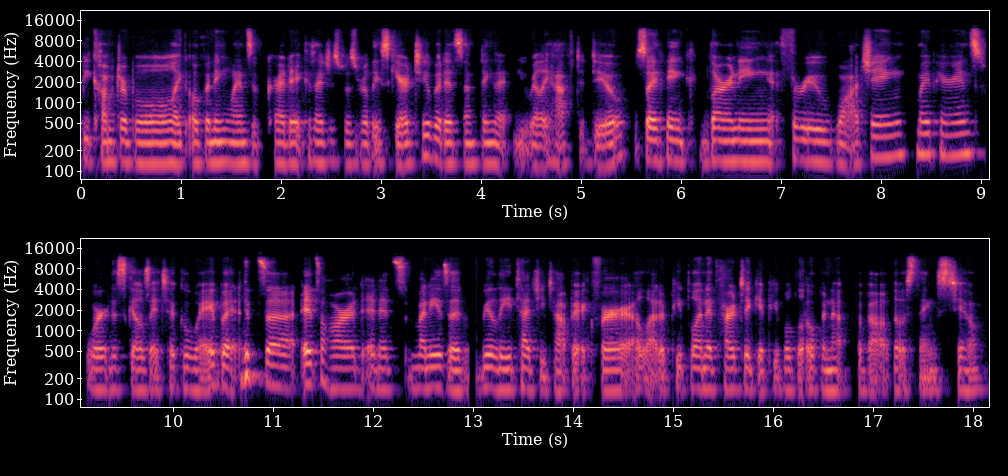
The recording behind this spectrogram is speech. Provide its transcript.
be comfortable, like opening lines of credit, because I just was really scared to, but it's something that you really have to do. So I think learning through watching my parents were the skills I took away, but it's a, it's hard and it's money is a really touchy topic for a lot of people. And it's hard to get people to open up about those things too.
